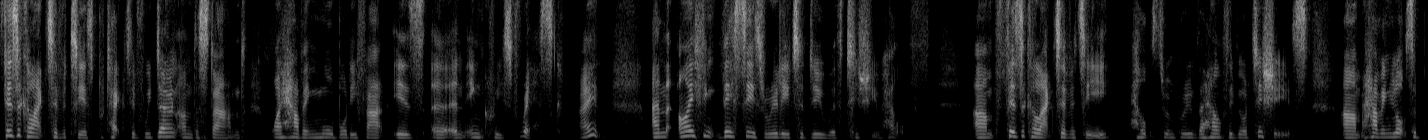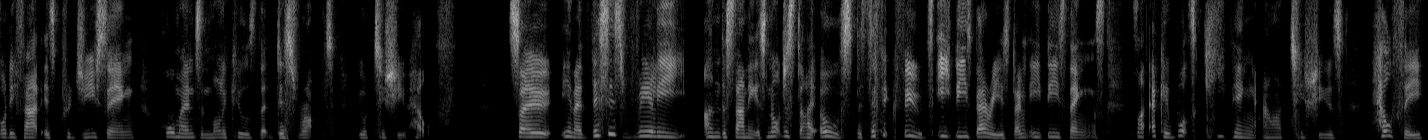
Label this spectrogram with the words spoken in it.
physical activity is protective. We don't understand why having more body fat is a, an increased risk, right? And I think this is really to do with tissue health. Um, physical activity helps to improve the health of your tissues. Um, having lots of body fat is producing hormones and molecules that disrupt your tissue health. So, you know, this is really understanding. It's not just like, oh, specific foods, eat these berries, don't eat these things. It's like, okay, what's keeping our tissues healthy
